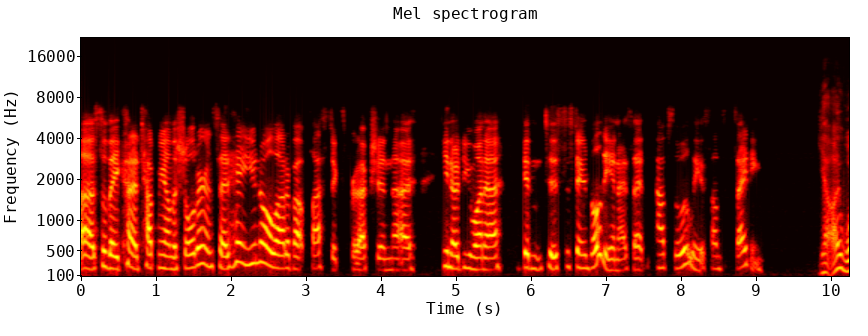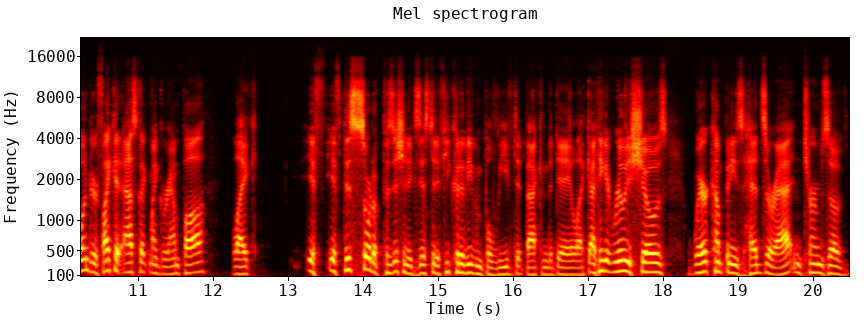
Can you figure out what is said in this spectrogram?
Uh, so they kind of tapped me on the shoulder and said, "Hey, you know a lot about plastics production. Uh, you know, do you want to get into sustainability?" And I said, "Absolutely. It sounds exciting." Yeah, I wonder if I could ask like my grandpa, like if if this sort of position existed, if he could have even believed it back in the day. Like I think it really shows where companies' heads are at in terms of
